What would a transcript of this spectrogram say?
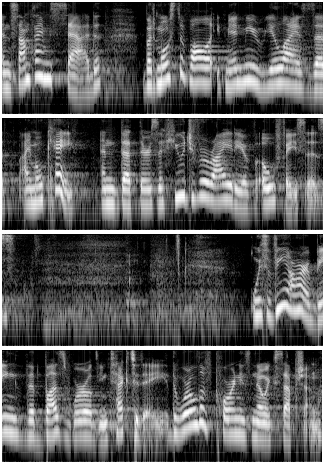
and sometimes sad. But most of all, it made me realize that I'm okay and that there's a huge variety of O faces. With VR being the buzzword in tech today, the world of porn is no exception.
